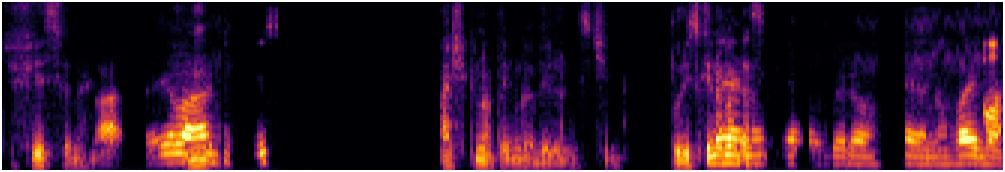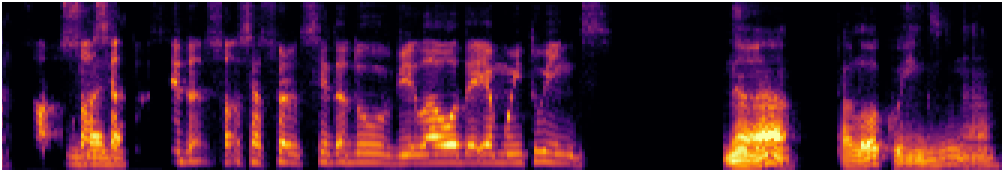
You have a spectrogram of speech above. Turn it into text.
Difícil, né? Ah, sei lá, Hum. difícil. Acho que não tem um Gabiru nesse time. Por isso que não vai É, dar não. É, não vai Só dar. só só vai se a dar. torcida só se a torcida do Vila odeia muito o Ings. Não, tá louco, o Ings não.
